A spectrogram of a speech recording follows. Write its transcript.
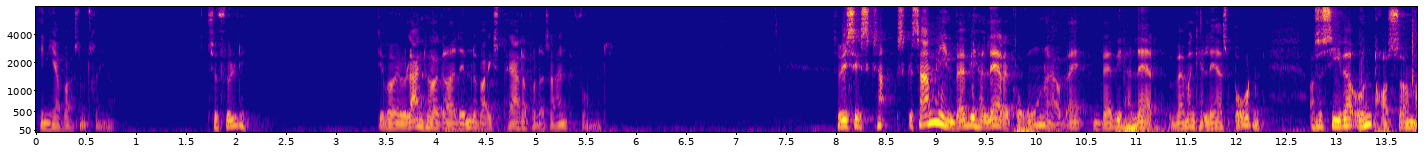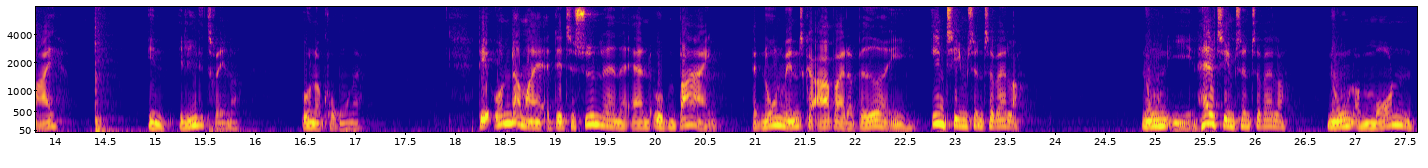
end jeg var som træner. Selvfølgelig. Det var jo langt højere grad dem, der var eksperter på deres egen performance. Så hvis jeg skal sammenligne, hvad vi har lært af corona, og hvad, hvad vi har lært, og hvad man kan lære af sporten, og så sige, hvad undrer så mig, en elitetræner, under corona. Det undrer mig, at det til sydenlandet er en åbenbaring, at nogle mennesker arbejder bedre i en times intervaller, nogen i en halv times intervaller, nogen om morgenen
